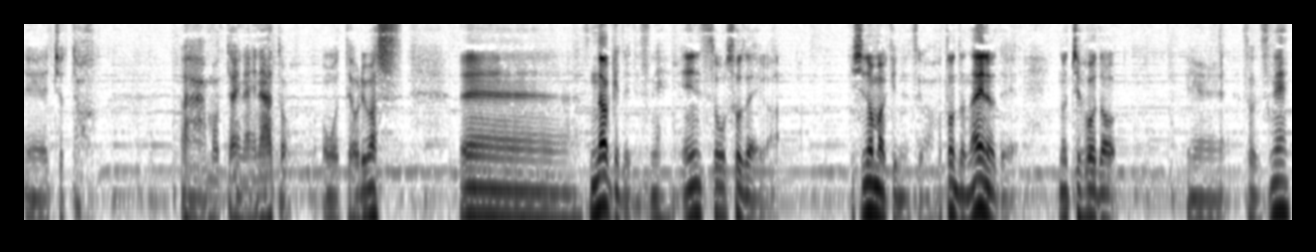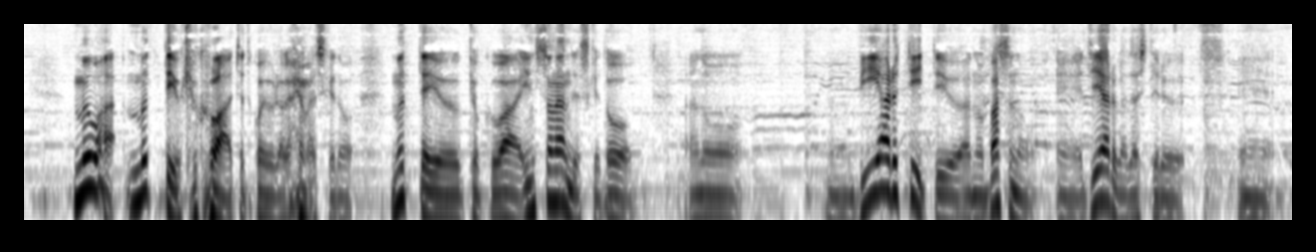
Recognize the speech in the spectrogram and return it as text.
えーちょっとああもったいないなと思っております、えーそんなわけでですね演奏素材が石巻のやつがほとんどないので後ほど、えーそうですね。無は「無」っていう曲はちょっと声を裏返りますけど「無」っていう曲はインストなんですけどあの、うん BRT っていうあのバスの、えー JR が出してる、えー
